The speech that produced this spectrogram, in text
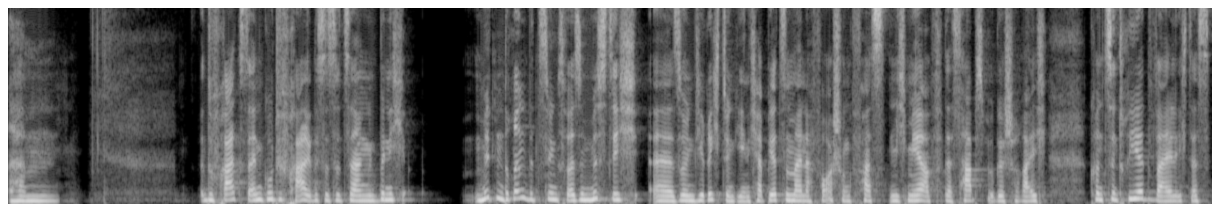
Ähm, du fragst eine gute Frage. Das ist sozusagen, bin ich mittendrin, beziehungsweise müsste ich äh, so in die Richtung gehen. Ich habe jetzt in meiner Forschung fast mich mehr auf das Habsburgische Reich konzentriert, weil ich das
